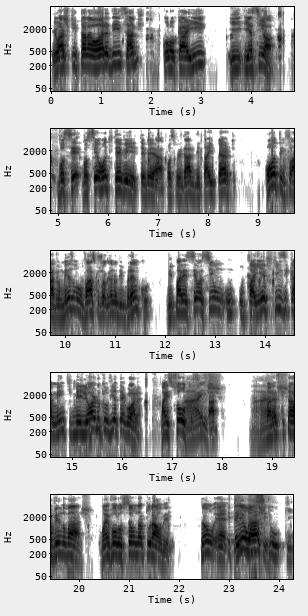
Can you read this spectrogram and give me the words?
Eu acho que está na hora de, sabe, colocar aí e, e, assim, ó, você, você ontem teve, teve a possibilidade de estar tá aí perto. Ontem, Flávio, mesmo o Vasco jogando de branco, me pareceu assim um, um, o Paier fisicamente melhor do que eu vi até agora. Mais solto, assim, sabe? Mais, Parece que está havendo uma, uma evolução natural nele. Então, é, eu um acho que o. Que...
